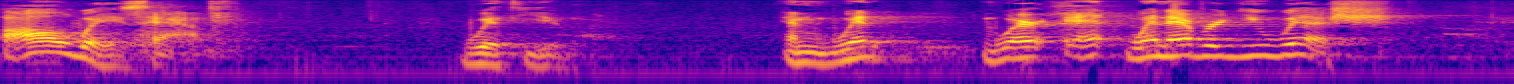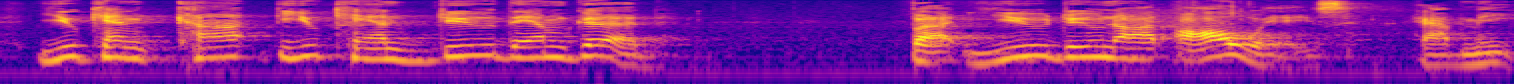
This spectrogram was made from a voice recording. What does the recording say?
always have with you. And when, where, whenever you wish, you can, you can do them good. But you do not always have me.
